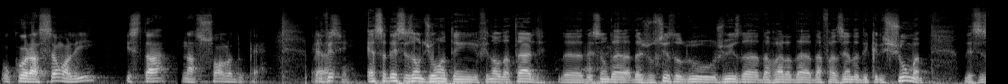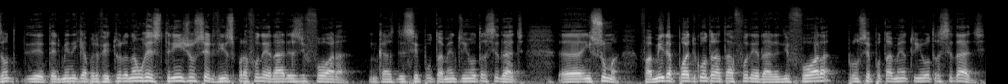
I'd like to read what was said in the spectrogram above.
O coração ali está na sola do pé. É assim. Essa decisão de ontem, final da tarde, da decisão da, da, Justiça do juiz da, da vara da, da, Fazenda de Criciúma, decisão determina que a Prefeitura não restringe o serviço para funerárias de fora, em caso de sepultamento em outra cidade. Uh, em suma, família pode contratar funerária de fora para um sepultamento em outra cidade.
